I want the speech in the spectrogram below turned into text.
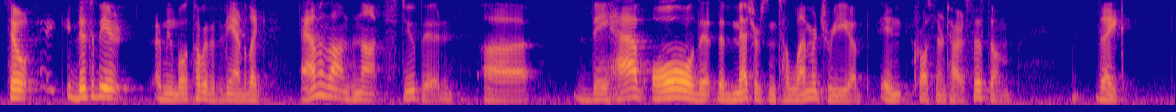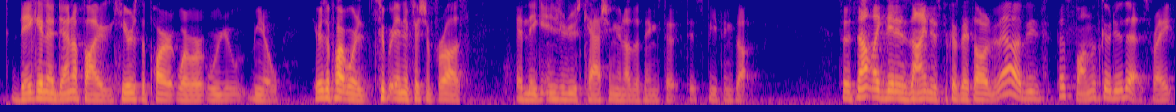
So this would be, I mean, we'll talk about this at the end, but like Amazon's not stupid. Uh, they have all the, the metrics and telemetry in, across their entire system. Like they can identify here's the part where we're, you know here's the part where it's super inefficient for us, and they can introduce caching and other things to, to speed things up. So it's not like they designed this because they thought, oh, that's fun, let's go do this, right?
